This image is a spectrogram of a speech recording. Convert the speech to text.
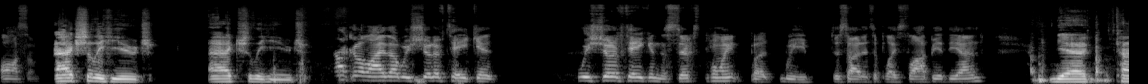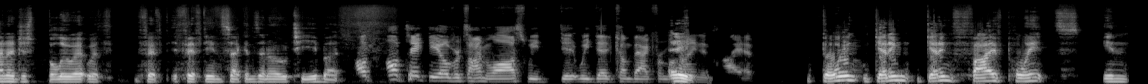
Awesome. Actually huge. Actually huge. Not gonna lie though, we should have taken we should have taken the sixth point, but we decided to play sloppy at the end. Yeah, kind of just blew it with 50, 15 seconds in OT, but I'll I'll take the overtime loss. We did we did come back from Hey. behind and tie it. going getting getting five points in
